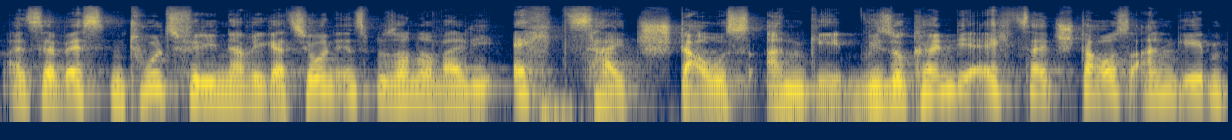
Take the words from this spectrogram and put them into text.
Eines der besten Tools für die Navigation, insbesondere weil die Echtzeitstaus angeben. Wieso können die Echtzeitstaus angeben?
